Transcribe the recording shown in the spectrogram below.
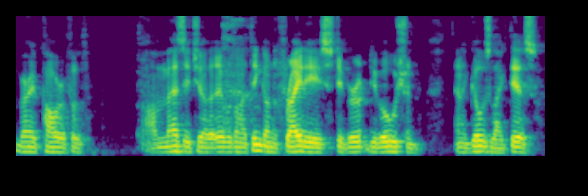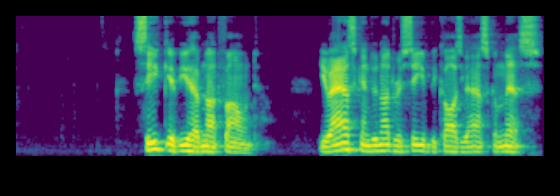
very powerful uh, message. Uh, it was, on, I think, on Friday's devotion, and it goes like this Seek if you have not found. You ask and do not receive because you ask amiss.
